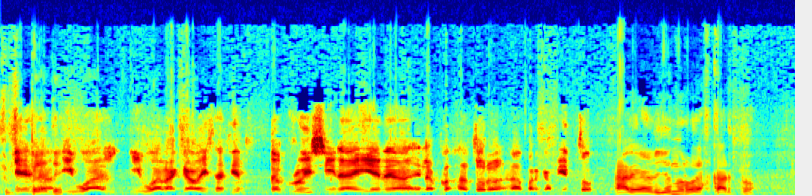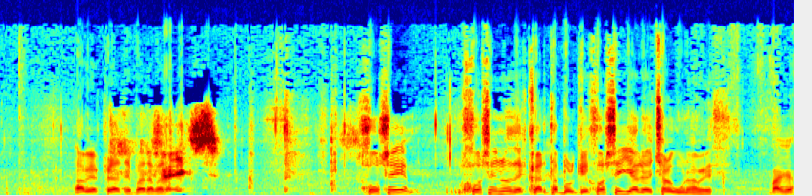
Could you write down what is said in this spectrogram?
¿Quién espérate. Igual, igual acabáis haciendo cruising ahí en la, en la Plaza Toro, en el aparcamiento. A ver, yo no lo descarto. A ver, espérate, para, para. ¿Sabéis? José, José no descarta, porque José ya lo ha hecho alguna vez. Vaya,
